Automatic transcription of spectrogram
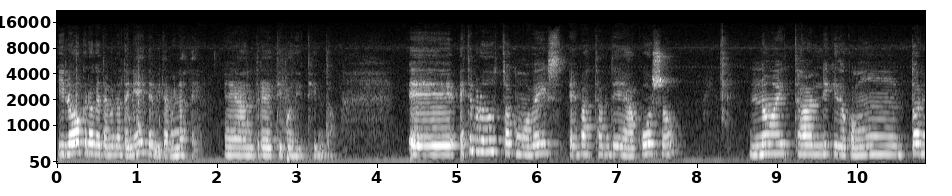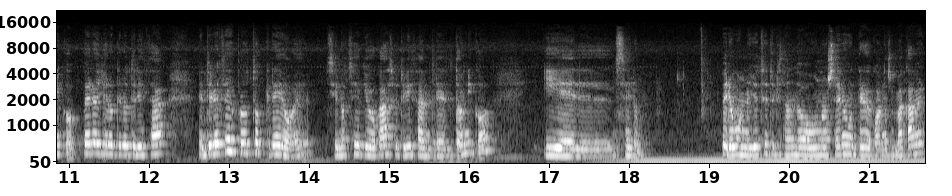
Y luego creo que también lo teníais de vitamina C, eran tres tipos distintos. Eh, este producto, como veis, es bastante acuoso, no es tan líquido como un tónico, pero yo lo quiero utilizar, en teoría este producto creo, ¿eh? si no estoy equivocada, se utiliza entre el tónico y el serum. Pero bueno, yo estoy utilizando unos serum y creo que cuando se me acaben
